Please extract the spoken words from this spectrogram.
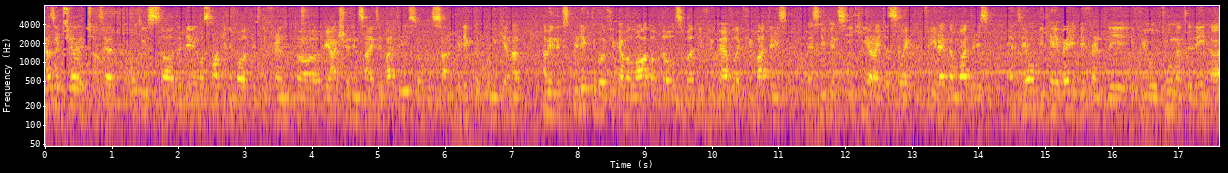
Another challenge is that all this uh, that David was talking about is different uh, reaction inside the battery, so it's unpredictable. You cannot. I mean, it's predictable if you have a lot of those, but if you have like few batteries, as you can see here, I just selected three random batteries, and they all behave very differently. If you zoom at the data,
